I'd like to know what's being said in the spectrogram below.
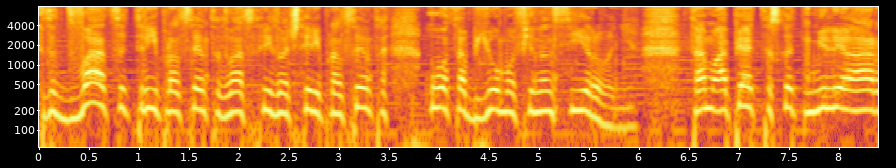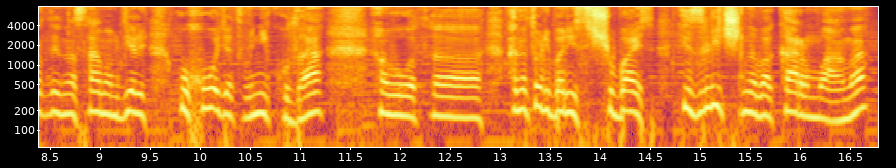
Это 23%, 23-24% от объема финансирования. Там опять, так сказать, миллиарды на самом деле уходят в никуда. Вот. Э, Анатолий Борисович Чубайс из личного кармана –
